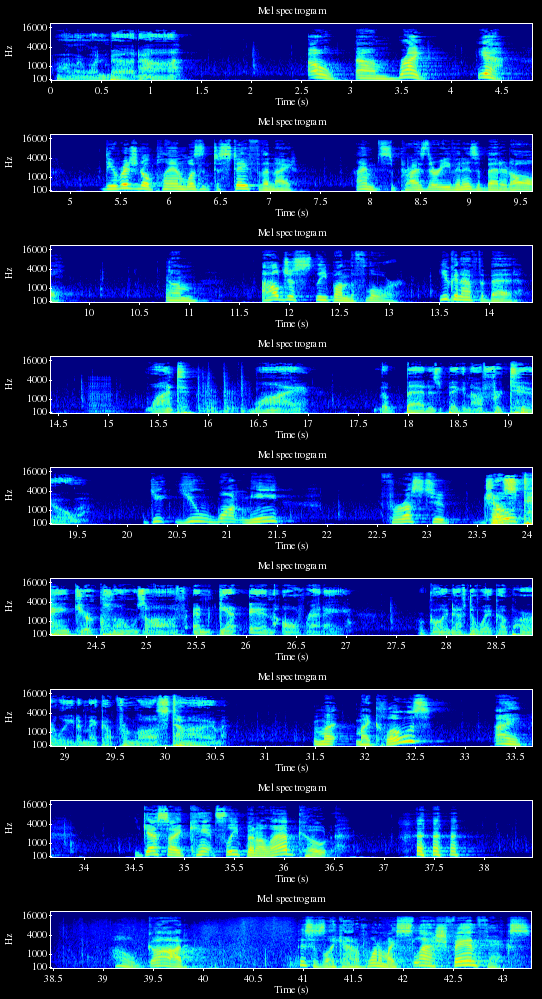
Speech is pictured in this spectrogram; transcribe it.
only one bed, huh? Oh, um, right. Yeah. The original plan wasn't to stay for the night. I'm surprised there even is a bed at all. Um, I'll just sleep on the floor. You can have the bed. What? Why? The bed is big enough for two. You you want me for us to Just both? take your clothes off and get in already. We're going to have to wake up early to make up for lost time. my my clothes? I guess I can't sleep in a lab coat. oh god. This is like out of one of my slash fanfics.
